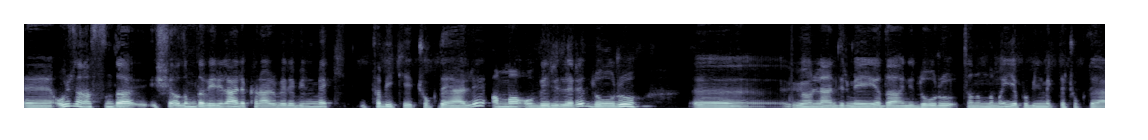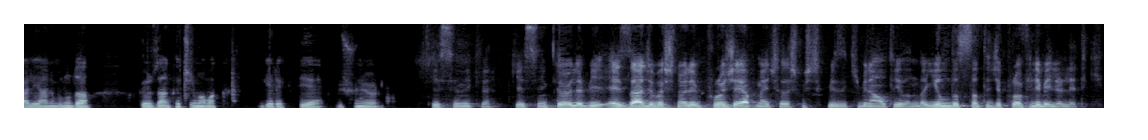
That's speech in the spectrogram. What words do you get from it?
E, o yüzden aslında işe alımda verilerle karar verebilmek tabii ki çok değerli ama o verilere doğru e, yönlendirmeyi ya da hani doğru tanımlamayı yapabilmek de çok değerli. Yani bunu da gözden kaçırmamak gerek diye düşünüyorum. Kesinlikle. Kesinlikle öyle bir Eczacıbaşı'na öyle bir proje yapmaya çalışmıştık biz 2006 yılında. Yıldız satıcı profili belirledik.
